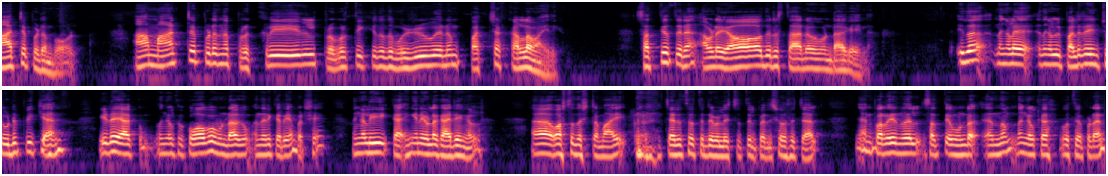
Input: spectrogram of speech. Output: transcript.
മാറ്റപ്പെടുമ്പോൾ ആ മാറ്റപ്പെടുന്ന പ്രക്രിയയിൽ പ്രവർത്തിക്കുന്നത് മുഴുവനും പച്ചക്കള്ളമായിരിക്കും. സത്യത്തിന് അവിടെ യാതൊരു സ്ഥാനവും ഉണ്ടാകുകയില്ല ഇത് നിങ്ങളെ നിങ്ങളിൽ പലരെയും ചൊടിപ്പിക്കാൻ ഇടയാക്കും നിങ്ങൾക്ക് കോപമുണ്ടാകും എന്നെനിക്കറിയാം. പക്ഷേ നിങ്ങൾ ഈ ഇങ്ങനെയുള്ള കാര്യങ്ങൾ വസ്തുനിഷ്ഠമായി ചരിത്രത്തിന്റെ വെളിച്ചത്തിൽ പരിശോധിച്ചാൽ ഞാൻ പറയുന്നതിൽ സത്യമുണ്ട് എന്നും നിങ്ങൾക്ക് ബോധ്യപ്പെടാൻ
